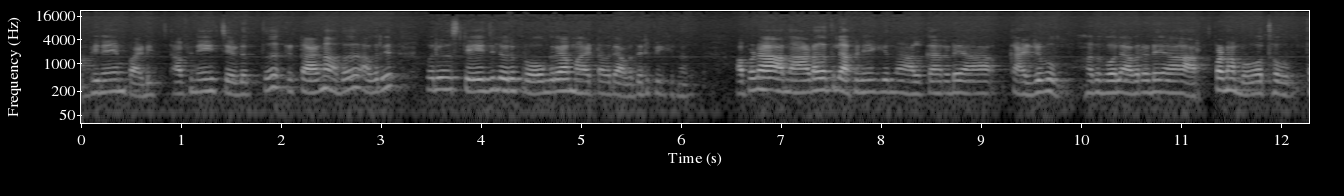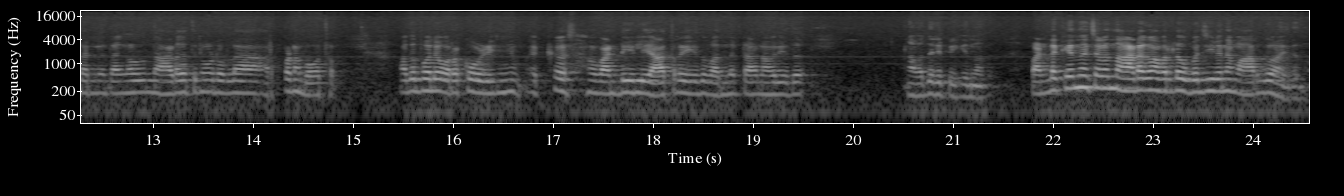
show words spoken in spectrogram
അഭിനയം പഠി അഭിനയിച്ചെടുത്ത് ഇട്ടാണ് അത് അവർ ഒരു സ്റ്റേജിൽ ഒരു പ്രോഗ്രാമായിട്ട് അവർ അവതരിപ്പിക്കുന്നത്. അപ്പോൾ ആ നാടകത്തിൽ അഭിനയിക്കുന്ന ആൾക്കാരുടെ ആ കഴിവും അതുപോലെ അവരുടെ ആ അർപ്പണ ബോധവും തന്നെ തങ്ങൾ നാടകത്തിനോടുള്ള ആ അർപ്പണ ബോധം അതുപോലെ ഉറക്കമൊഴിഞ്ഞും ഒക്കെ വണ്ടിയിൽ യാത്ര ചെയ്ത് വന്നിട്ടാണ് അവരിത് അവതരിപ്പിക്കുന്നത്. പണ്ടൊക്കെ എന്ന് വെച്ചാൽ നാടകം അവരുടെ ഉപജീവന മാർഗമായിരുന്നു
